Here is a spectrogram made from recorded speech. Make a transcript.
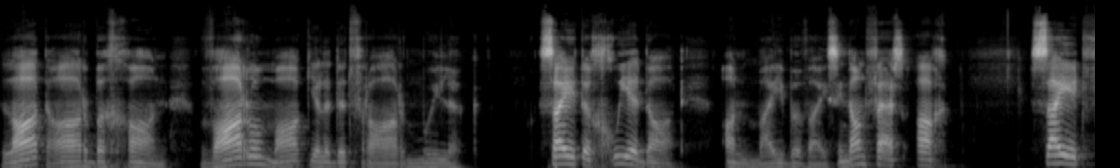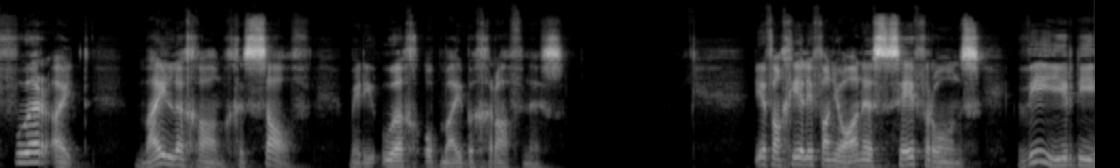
"Laat haar begaan. Waarom maak julle dit vir haar moeilik? Sy het 'n goeie daad aan my bewys." En dan vers 8: "Sy het vooruit my liggaam gesalf met die oog op my begrafnis." Die evangelie van Johannes sê vir ons wie hierdie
